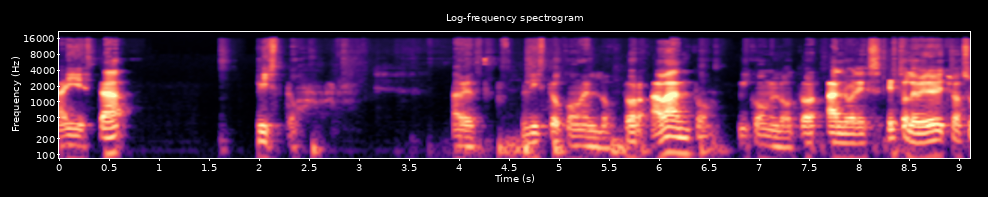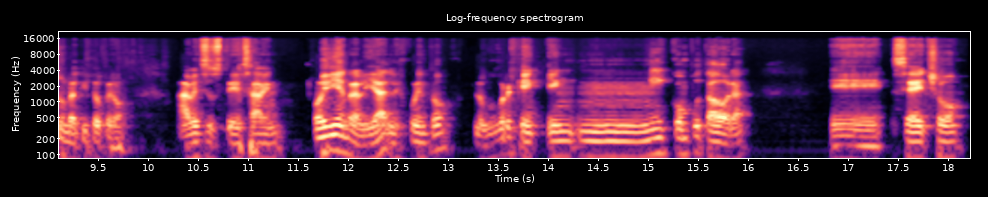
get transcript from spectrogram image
Ahí está. Listo. A ver, listo con el doctor Abanto y con el doctor Álvarez. Esto lo había hecho hace un ratito, pero a veces ustedes saben, hoy día en realidad les cuento, Lo que ocurre que en mi computadora eh, se ha hecho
